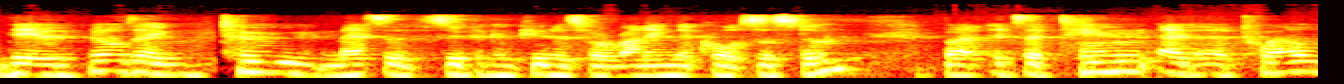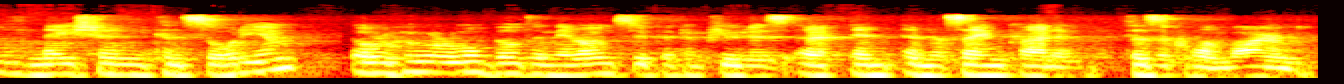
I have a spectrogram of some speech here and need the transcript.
they're building two massive supercomputers for running the core system, but it's a 10, a 12 nation consortium or who are all building their own supercomputers uh, in, in the same kind of physical environment.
